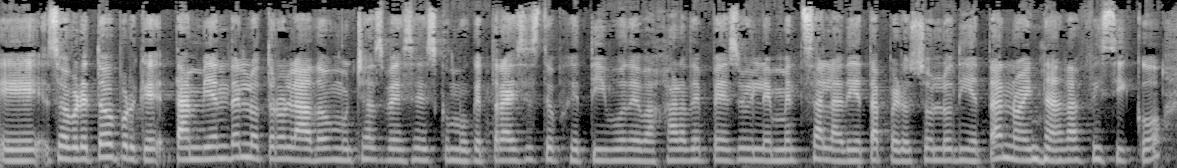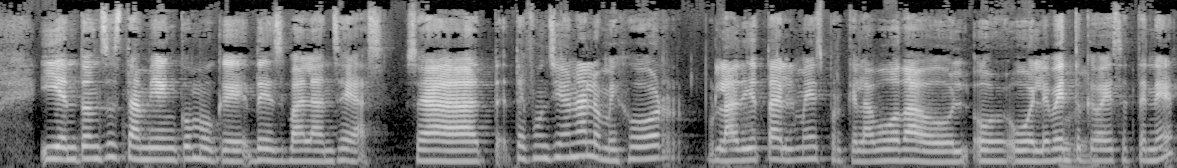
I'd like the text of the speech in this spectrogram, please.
Eh, sobre todo porque también del otro lado muchas veces como que traes este objetivo de bajar de peso y le metes a la dieta, pero solo dieta, no hay nada físico y entonces también como que desbalanceas. O sea, te, funciona a lo mejor la dieta del mes porque la boda o, el evento que vayas a tener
